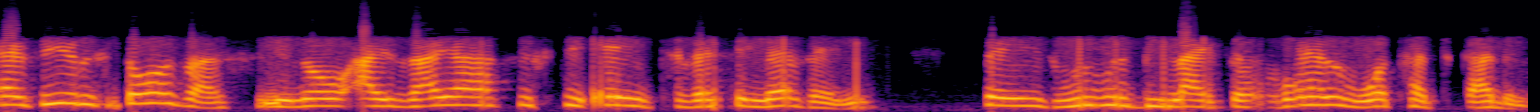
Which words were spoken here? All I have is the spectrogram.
as He restores us, you know, Isaiah fifty-eight verse eleven says, "We will be like the well-watered garden."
